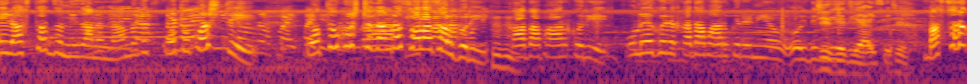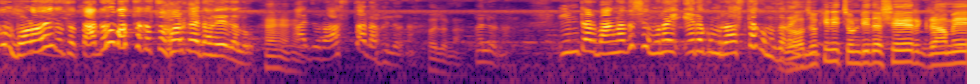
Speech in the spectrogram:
এই রাস্তার জন্য জানেন না আমরা কত কষ্টে কত কষ্টে আমরা চলাচল করি। কাদা পার করি কোলে করে কাদা পার করে নিয়ে ওই দিক দিয়ে দিয়ে আইছি। বাচ্চারা এখন বড় হয়ে গেছে তাদেরও বাচ্চা কাচ্চা হওয়ার কায়দা হয়ে গেল। হ্যাঁ হ্যাঁ হ্যাঁ। আজ রাস্তাটা হইল না। হইল না। হলো না। ইন্টার বাংলাদেশে মনে হয় এরকম রাস্তা কোনো জায়গায় রজকিনী চণ্ডীদাসের গ্রামে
